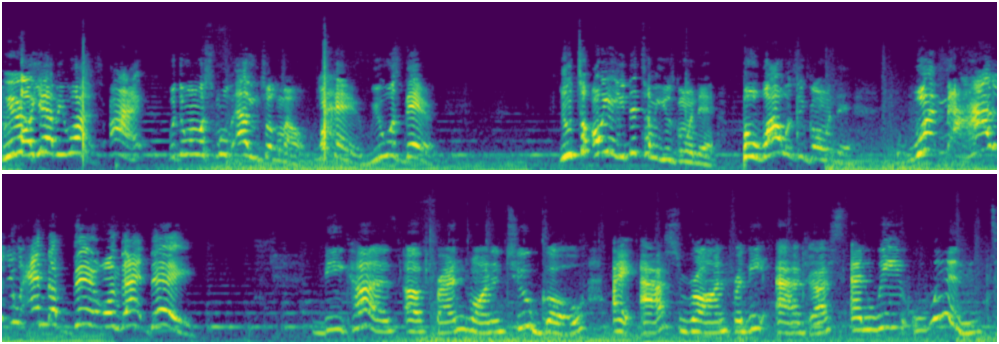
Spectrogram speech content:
We were. Oh yeah, we was. Alright. With the one with Smooth L you talking about. Yes. Okay, we was there. You to- oh yeah, you did tell me you was going there. But why was you going there? What? How did you end up there on that day? Because a friend wanted to go, I asked Ron for the address and we went.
